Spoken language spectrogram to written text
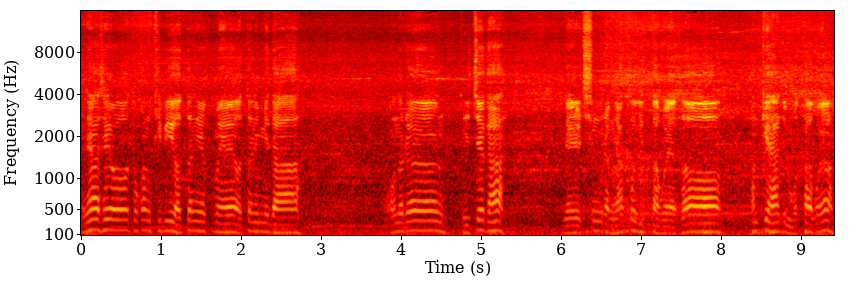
안녕하세요. 도광TV 어떤이의 꿈의 어떤입니다. 오늘은 둘째가 내일 친구랑 약속 있다고 해서 함께 하진 못하고요.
